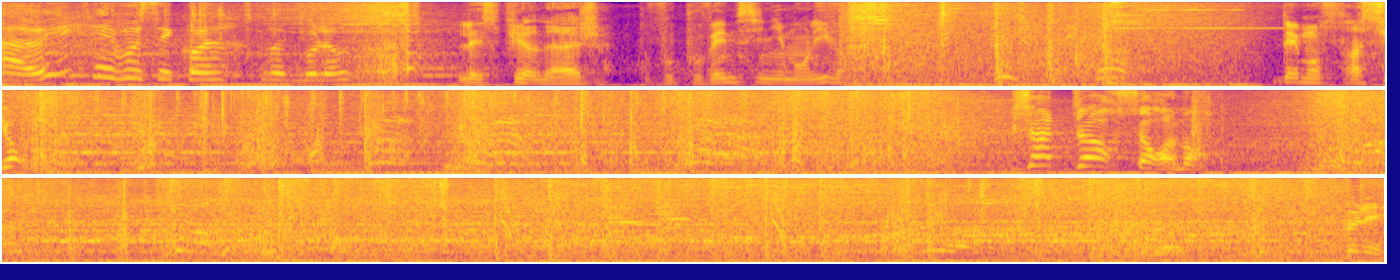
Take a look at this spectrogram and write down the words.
Ah oui? Et vous, c'est quoi, votre boulot? L'espionnage. Vous pouvez me signer mon livre Démonstration J'adore ce roman Venez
